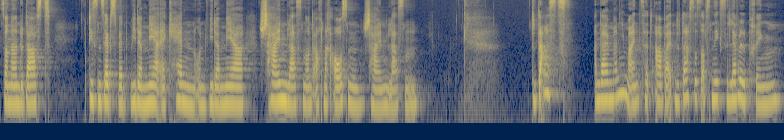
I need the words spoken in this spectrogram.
sondern du darfst diesen Selbstwert wieder mehr erkennen und wieder mehr scheinen lassen und auch nach außen scheinen lassen. Du darfst an deinem Money Mindset arbeiten, du darfst es aufs nächste Level bringen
